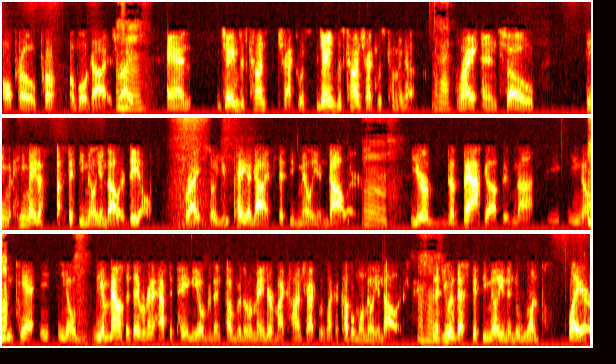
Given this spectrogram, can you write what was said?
all pro, pro Bowl guys, right? Mhm. And James's contract was James's contract was coming up, Okay. right? And so he he made a, a fifty million dollar deal, right? So you pay a guy fifty million dollars Mm. your the backup is not you- know we can't you know the amount that they were going to have to pay me over the over the remainder of my contract was like a couple more million dollars. Mhm. and if you invest 50 million into one player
